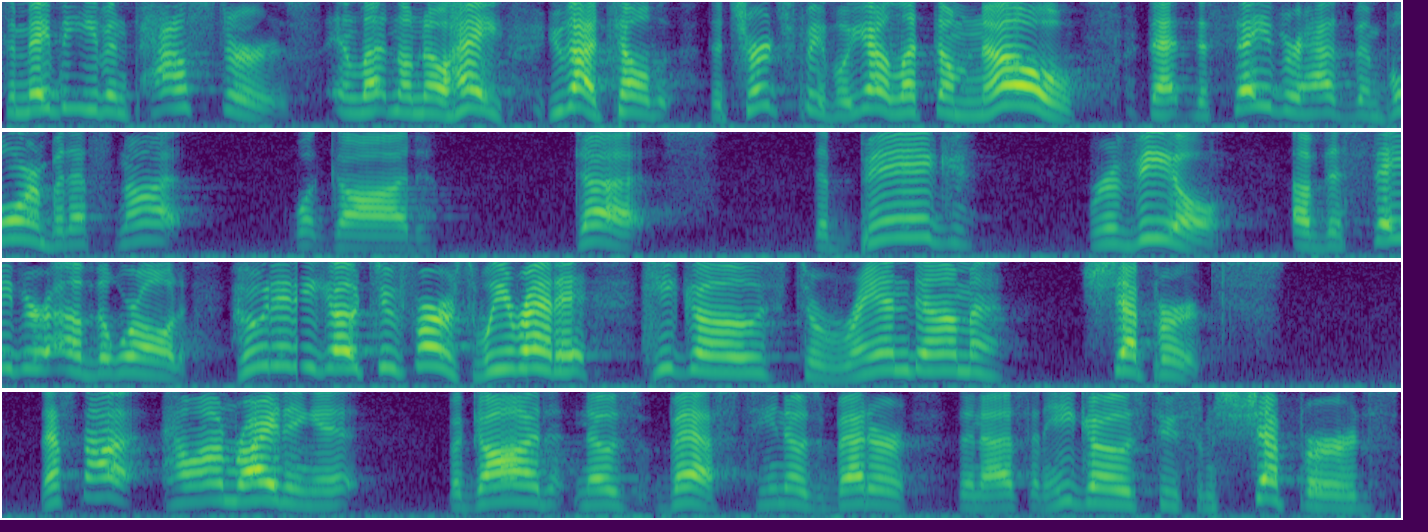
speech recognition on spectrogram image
to maybe even pastors and letting them know hey, you got to tell the church people, you got to let them know that the Savior has been born, but that's not what God does. The big reveal of the Savior of the world, who did he go to first? We read it. He goes to random shepherds. That's not how I'm writing it, but God knows best. He knows better than us, and He goes to some shepherds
